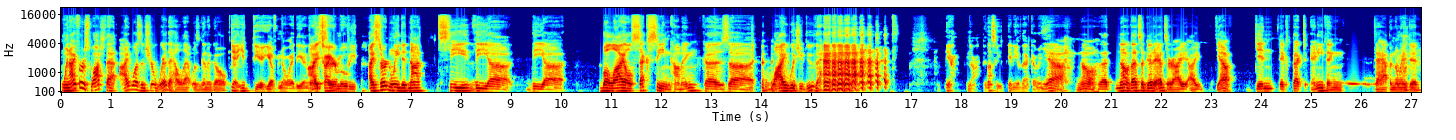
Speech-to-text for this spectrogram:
when I first watched that, I wasn't sure where the hell that was gonna go. yeah, you you you have no idea. The I entire cer- movie. I certainly did not see the uh, the uh, Belial sex scene coming because uh, why would you do that? Yeah, no, didn't see any of that coming. Yeah, no, that no, that's a good answer. I, I, yeah, didn't expect anything to happen the way it did.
